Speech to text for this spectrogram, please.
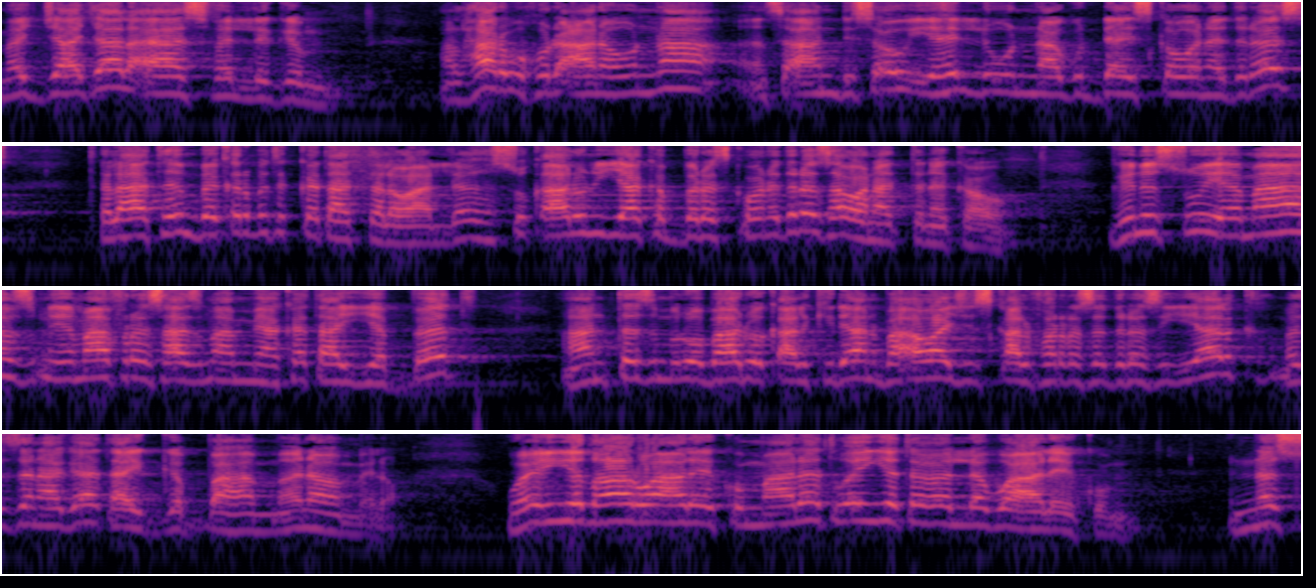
መጃጃል አያስፈልግም። አልሐርብ ሁድዓ ነውና አንድ ሰው የህልውና ጉዳይ እስከሆነ ድረስ ጥላትህን በቅርብ ትከታተለዋለህ። እሱ ቃሉን እያከበረ እስከሆነ ድረስ አሁን አትነካውም ግን እሱ የማፍረስ አዝማሚያ ከታየበት አንተ ዝም ብሎ ባዶ ቃል ኪዳን በአዋጅ እስካልፈረሰ ድረስ እያልክ መዘናጋት አይገባህም ነው የሚለው። ወይን የظሃሩ አለይኩም ማለት ወይን የተገለቡ አለይኩም እነሱ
